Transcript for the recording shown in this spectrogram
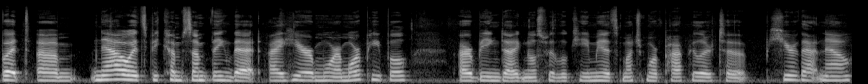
But um, now it's become something that I hear more and more people are being diagnosed with leukemia. It's much more popular to hear that now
